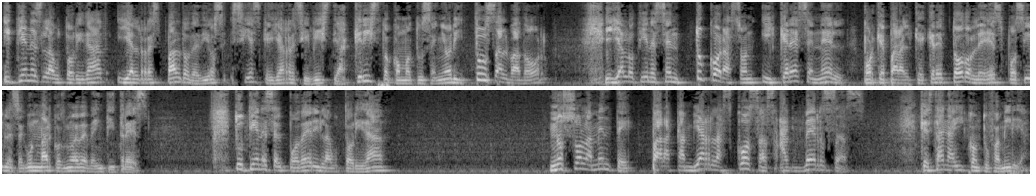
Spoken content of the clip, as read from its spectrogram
y tienes la autoridad y el respaldo de Dios si es que ya recibiste a Cristo como tu Señor y tu Salvador y ya lo tienes en tu corazón y crees en Él, porque para el que cree todo le es posible, según Marcos 9:23. Tú tienes el poder y la autoridad, no solamente para cambiar las cosas adversas que están ahí con tu familia,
